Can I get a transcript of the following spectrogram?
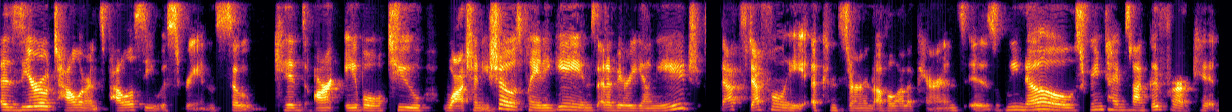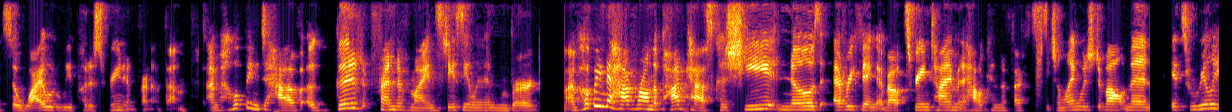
a zero tolerance policy with screens. So kids aren't able to watch any shows, play any games at a very young age. That's definitely a concern of a lot of parents is we know screen time is not good for our kids. So why would we put a screen in front of them? I'm hoping to have a good friend of mine, Stacy Landenberg, I'm hoping to have her on the podcast because she knows everything about screen time and how it can affect speech and language development. It's really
